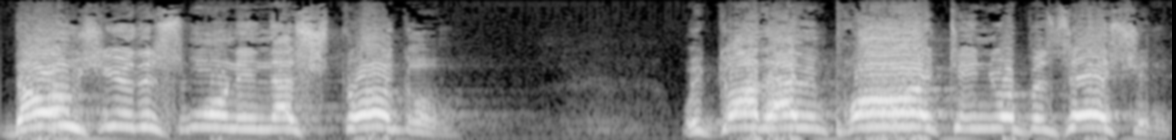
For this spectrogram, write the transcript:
Those here this morning that struggle with God having priority in your possession,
